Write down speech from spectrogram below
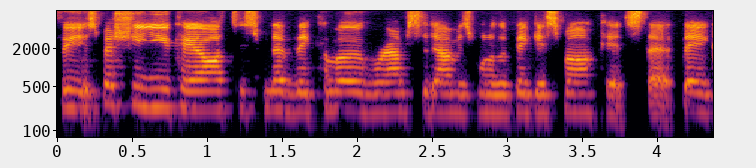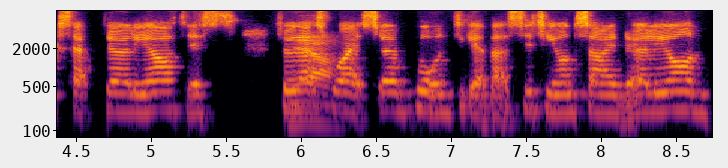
For especially UK artists, whenever they come over, Amsterdam is one of the biggest markets that they accept early artists. So that's why it's so important to get that city on side early on,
